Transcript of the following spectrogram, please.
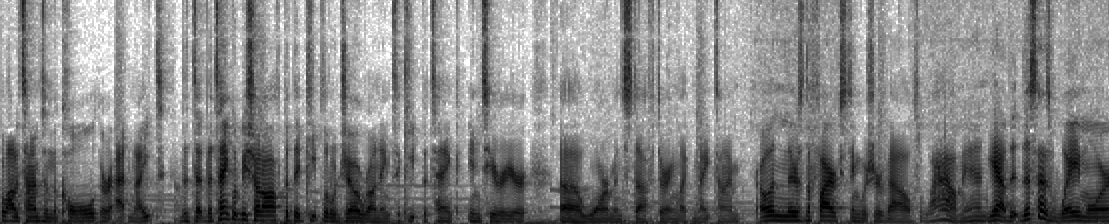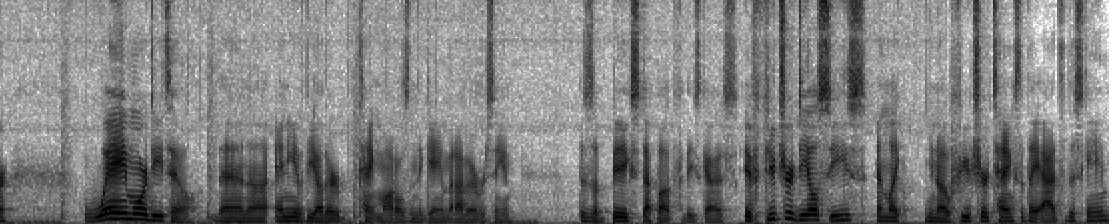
A lot of times in the cold or at night, the, the tank would be shut off, but they'd keep little Joe running to keep the tank interior uh, warm and stuff during like nighttime. Oh, and there's the fire extinguisher valves. Wow, man. Yeah, th this has way more, way more detail than uh, any of the other tank models in the game that I've ever seen. This is a big step up for these guys. If future DLCs and like, you know, future tanks that they add to this game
